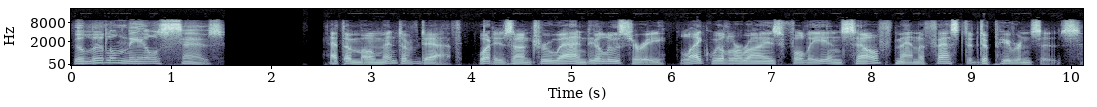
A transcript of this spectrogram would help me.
the little nails says, At the moment of death, what is untrue and illusory, like will arise fully in self manifested appearances.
